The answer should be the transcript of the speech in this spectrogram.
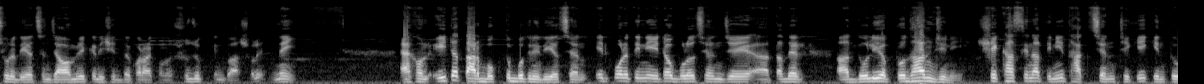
ছুড়ে দিয়েছেন যে আওয়ামী লীগকে নিষিদ্ধ করার কোনো সুযোগ কিন্তু আসলে নেই। এখন এইটা তার বক্তব্য তিনি দিয়েছেন। এরপরে তিনি এটাও বলেছেন যে তাদের দলীয় প্রধান যিনি, শেখ হাসিনা তিনি থাকছেন ঠিকই, কিন্তু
